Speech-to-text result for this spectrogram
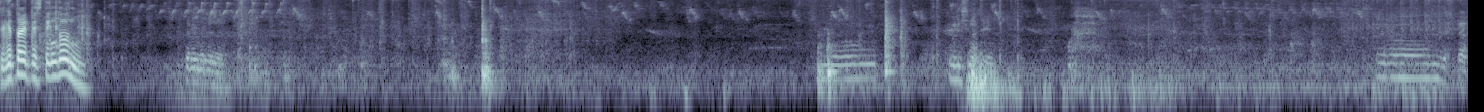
Sige to, testing dun. Pero mo rin Yung Ulis natin. Yung duster.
